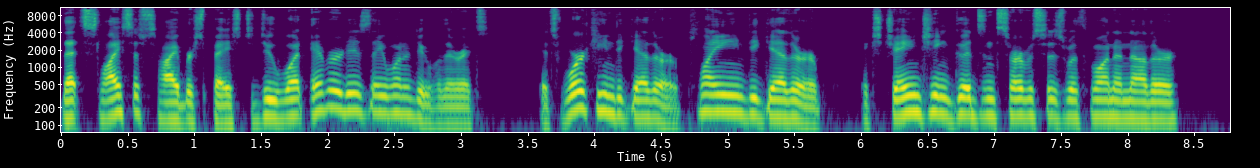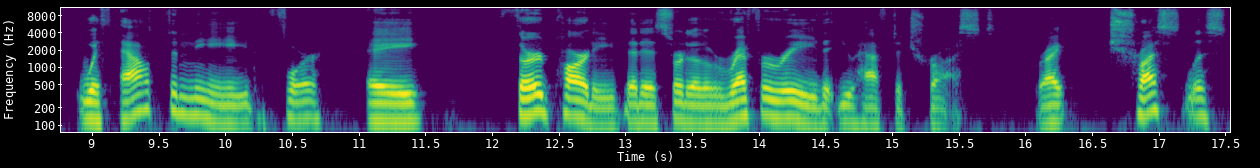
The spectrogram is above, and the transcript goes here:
that slice of cyberspace to do whatever it is they want to do, whether it's, it's working together or playing together or exchanging goods and services with one another without the need for a third party that is sort of the referee that you have to trust, right? Trustless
